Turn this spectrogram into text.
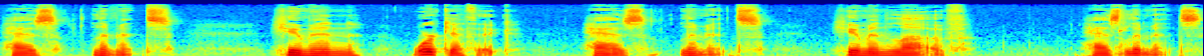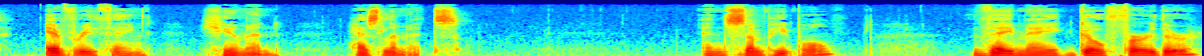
has limits. Human work ethic has limits. Human love has limits. Everything human has limits. And some people, they may go further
